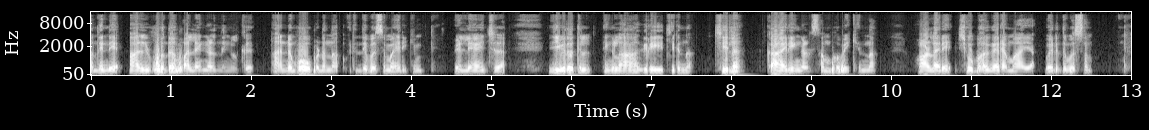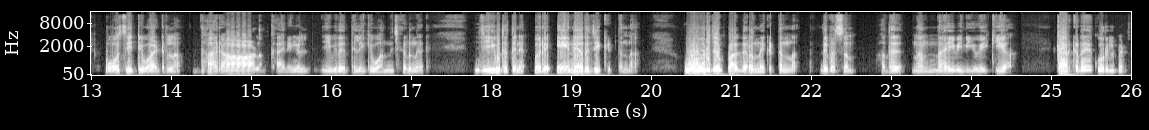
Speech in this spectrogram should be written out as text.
അതിന്റെ അത്ഭുത ഫലങ്ങൾ നിങ്ങൾക്ക് അനുഭവപ്പെടുന്ന ഒരു ദിവസമായിരിക്കും വെള്ളിയാഴ്ച. ജീവിതത്തിൽ നിങ്ങൾ ആഗ്രഹിച്ചിരുന്ന ചില കാര്യങ്ങൾ സംഭവിക്കുന്ന വളരെ ശുഭകരമായ ഒരു ദിവസം. പോസിറ്റീവായിട്ടുള്ള ധാരാളം കാര്യങ്ങൾ ജീവിതത്തിലേക്ക് വന്നു ചേർന്ന് ജീവിതത്തിന് ഒരു എനർജി കിട്ടുന്ന ഊർജം പകർന്നു കിട്ടുന്ന ദിവസം. അത് നന്നായി വിനിയോഗിക്കുക. കർക്കിടകക്കൂറിൽപ്പെട്ട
